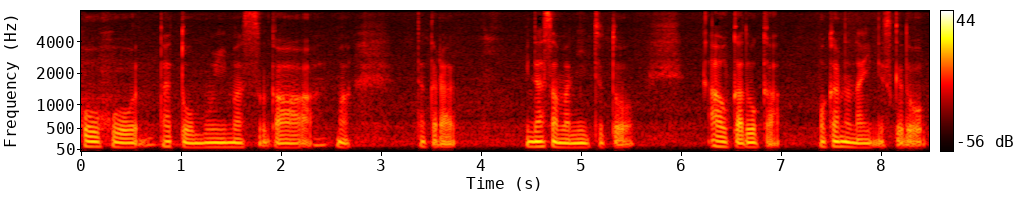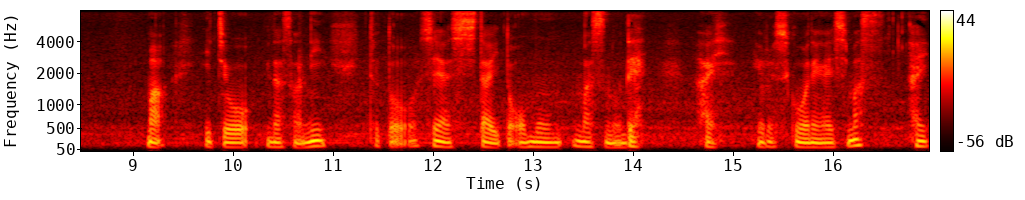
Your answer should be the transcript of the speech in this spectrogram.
方法だと思いますが、まあ、だから皆様にちょっと合うかどうかわからないんですけどまあ一応皆さんにちょっとシェアしたいと思いますのではいよろしくお願いします。はい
